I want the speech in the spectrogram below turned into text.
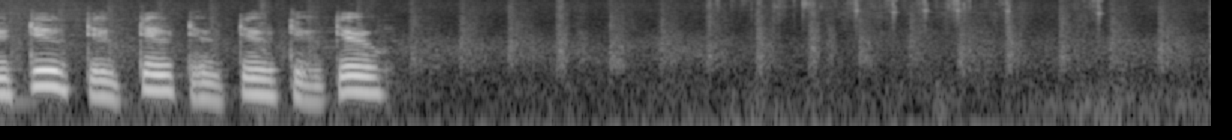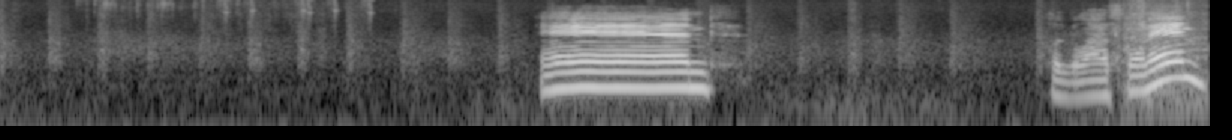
Do do do do do do do do. And plug the last one in.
